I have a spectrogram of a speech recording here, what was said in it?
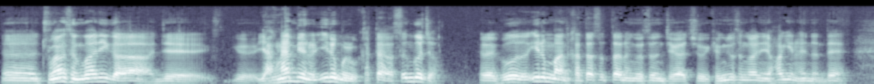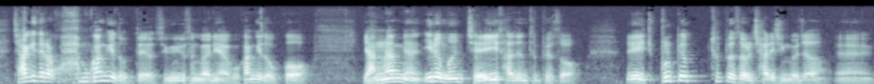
어, 중앙선관위가 이제 그 양남면을 이름을 갖다가 쓴 거죠. 그래 그거 이름만 갖다 썼다는 것은 제가 저 경주선관위에 확인을 했는데 자기들하고 아무 관계도 없대요. 경주선관위하고 관계도 없고 양남면 이름은 제2 사전 투표소. 이 불법 투표소를 차리신 거죠. 예.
